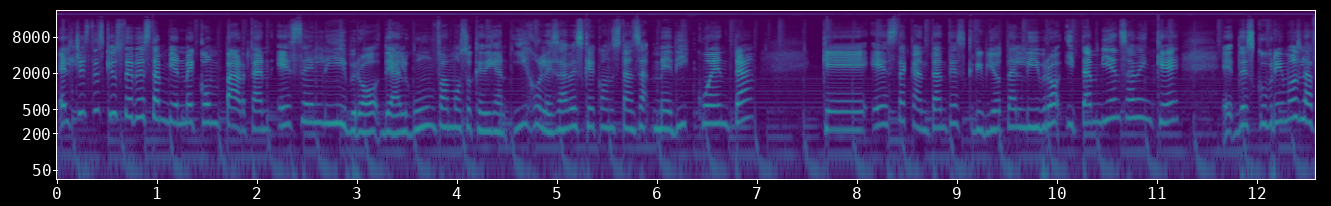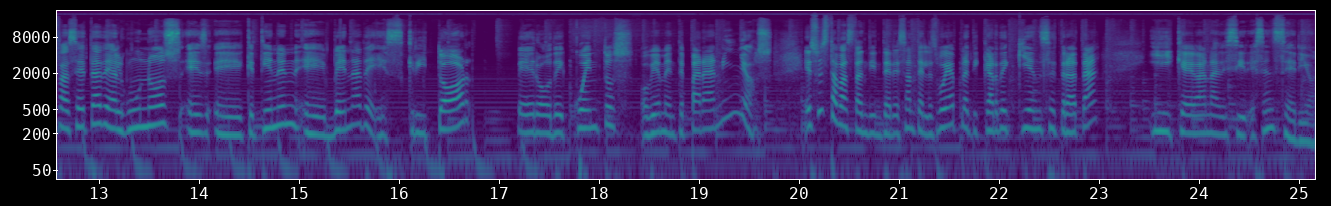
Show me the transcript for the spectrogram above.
el chiste es que ustedes también me compartan ese libro de algún famoso que digan, híjole, ¿sabes qué, Constanza? Me di cuenta que esta cantante escribió tal libro y también saben que eh, descubrimos la faceta de algunos eh, que tienen eh, vena de escritor pero de cuentos, obviamente, para niños. Eso está bastante interesante. Les voy a platicar de quién se trata y qué van a decir. ¿Es en serio?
